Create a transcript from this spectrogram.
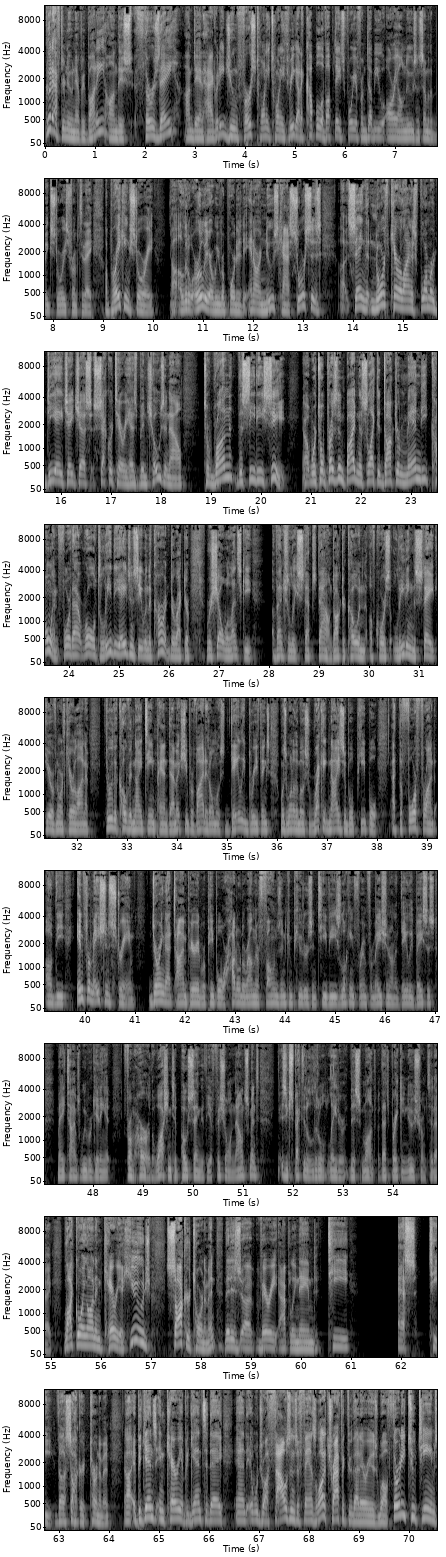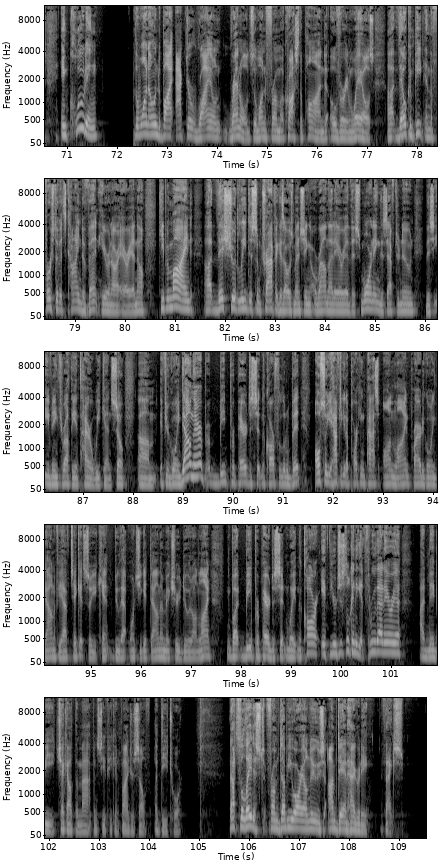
Good afternoon, everybody. On this Thursday, I'm Dan Haggerty, June 1st, 2023. Got a couple of updates for you from WRAL News and some of the big stories from today. A breaking story uh, a little earlier, we reported in our newscast sources uh, saying that North Carolina's former DHHS secretary has been chosen now to run the CDC. Uh, we're told President Biden has selected Dr. Mandy Cohen for that role to lead the agency when the current director, Rochelle Walensky, eventually steps down. Dr. Cohen, of course, leading the state here of North Carolina through the COVID 19 pandemic. She provided almost daily briefings, was one of the most recognizable people at the forefront of the information stream during that time period where people were huddled around their phones and computers and TVs looking for information on a daily basis. Many times we were getting it from her. The Washington Post saying that the official announcement is expected a little later this month. But that's breaking news from today. A lot going on in Cary, a huge soccer tournament that is uh, very aptly named The soccer tournament. Uh, it begins in Cary. It began today, and it will draw thousands of fans. A lot of traffic through that area as well. 32 teams, including the one owned by actor Ryan Reynolds, the one from across the pond over in Wales. Uh, they'll compete in the first of its kind event here in our area. Now, keep in mind, uh, this should lead to some traffic, as I was mentioning, around that area this morning, this afternoon, this evening, throughout the entire weekend. So, um, if you're going down there, be prepared to sit in the car for a little bit. Also, you have to get a parking pass online prior to going down if you have tickets, so you can't do that once you get down there. Make sure you do it online, but be prepared to sit and wait in the car. If you're just looking to get through that area, I'd maybe check out the map and see if you can find yourself a detour. That's the latest from WRAL News. I'm Dan Haggerty. Thanks.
